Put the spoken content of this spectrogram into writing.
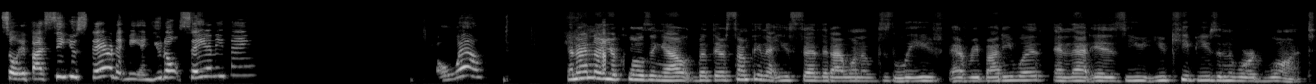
So if I see you staring at me and you don't say anything, oh well. And I know you're closing out, but there's something that you said that I want to just leave everybody with, and that is you you keep using the word want.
